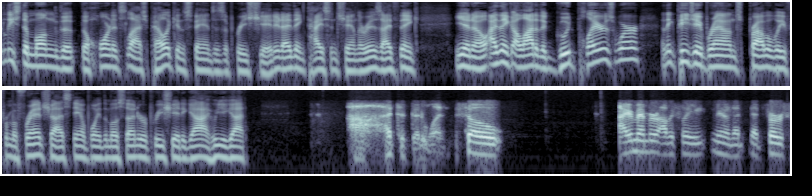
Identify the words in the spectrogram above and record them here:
at least among the the Hornets slash Pelicans fans, is appreciated. I think Tyson Chandler is. I think, you know, I think a lot of the good players were. I think PJ Brown's probably, from a franchise standpoint, the most underappreciated guy. Who you got? Ah, that's a good one. So, I remember obviously, you know, that that first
